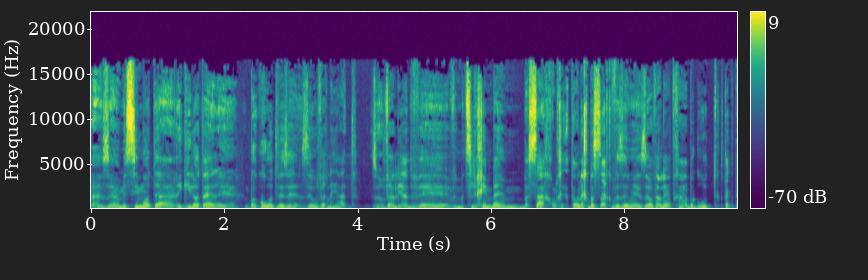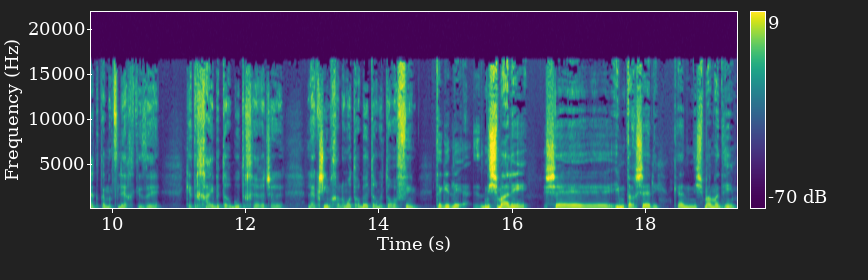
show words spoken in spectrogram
אז המשימות הרגילות האלה, בגרות וזה, זה עובר ליד. זה עובר ליד ו... ומצליחים בהם בסך. אתה הולך בסך וזה עובר לידך, בגרות, טק טק טק אתה מצליח כזה, כי אתה חי בתרבות אחרת של להגשים חלומות הרבה יותר מטורפים. תגיד לי, נשמע לי שאם תרשה לי, כן, נשמע מדהים,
